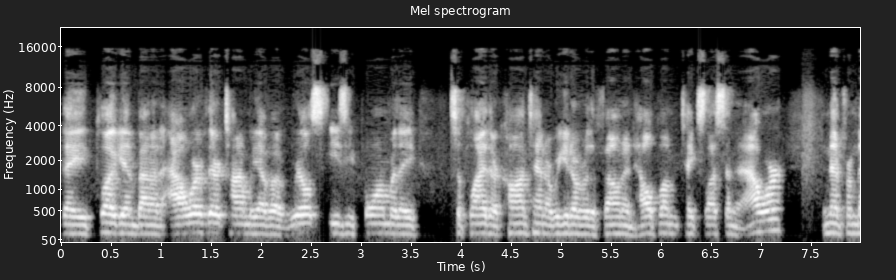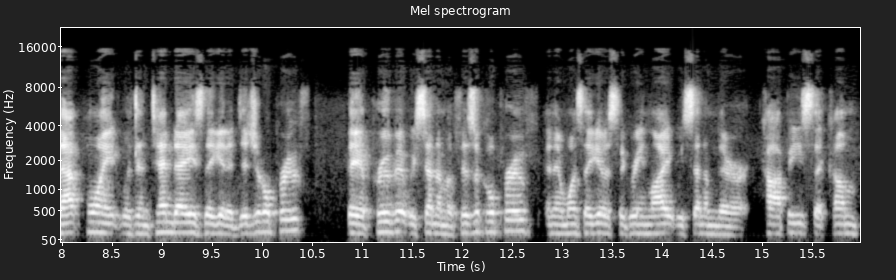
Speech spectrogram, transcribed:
they plug in about an hour of their time. We have a real easy form where they supply their content, or we get over the phone and help them. It takes less than an hour, and then from that point, within ten days, they get a digital proof. They approve it. We send them a physical proof, and then once they give us the green light, we send them their copies that come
